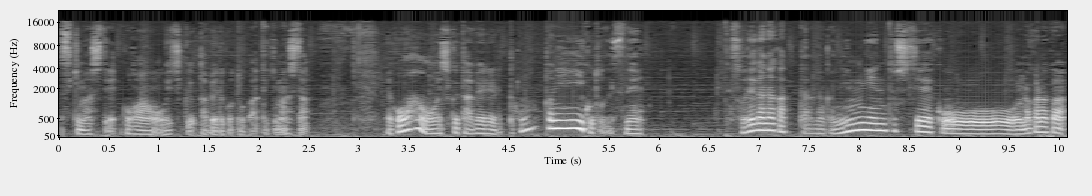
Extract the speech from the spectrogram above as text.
空きまして、ご飯を美味しく食べることができました。ご飯を美味しく食べれるって本当にいいことですね。それがなかったらなんか人間としてこう、なかなか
